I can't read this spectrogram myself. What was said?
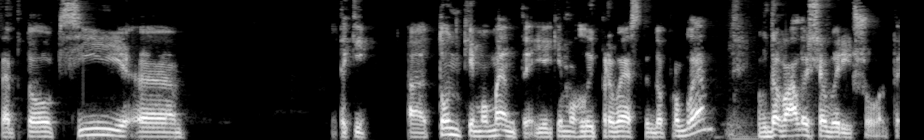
Тобто всі е, такі е, тонкі моменти, які могли привести до проблем, вдавалося вирішувати.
